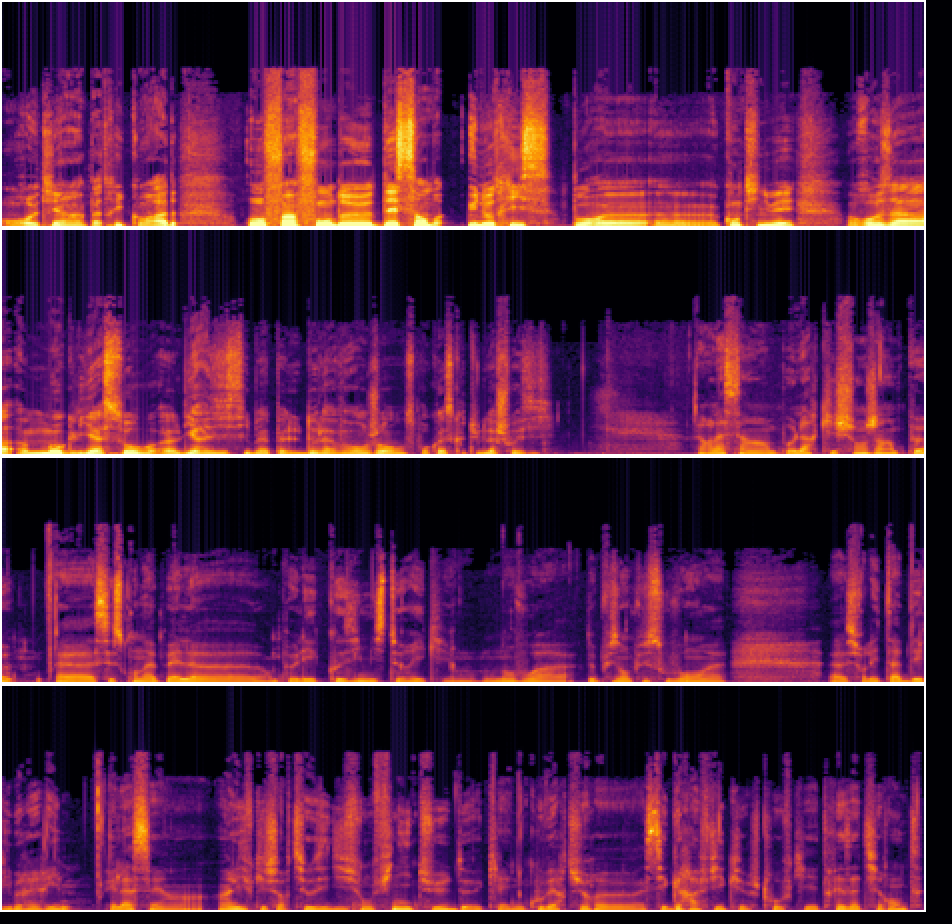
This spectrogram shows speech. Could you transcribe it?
on retient hein, Patrick Conrad au fin fond de décembre. Une autrice pour euh, euh, continuer, Rosa Mogliasso, l'irrésistible appel de la vengeance. Pourquoi est-ce que tu l'as choisi alors là, c'est un polar qui change un peu. c'est ce qu'on appelle un peu les cosy mysteries. On, en voit de plus en plus souvent sur les tables des librairies. Et là, c'est un, livre qui est sorti aux éditions Finitude, qui a une couverture euh, assez graphique, je trouve, qui est très attirante.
